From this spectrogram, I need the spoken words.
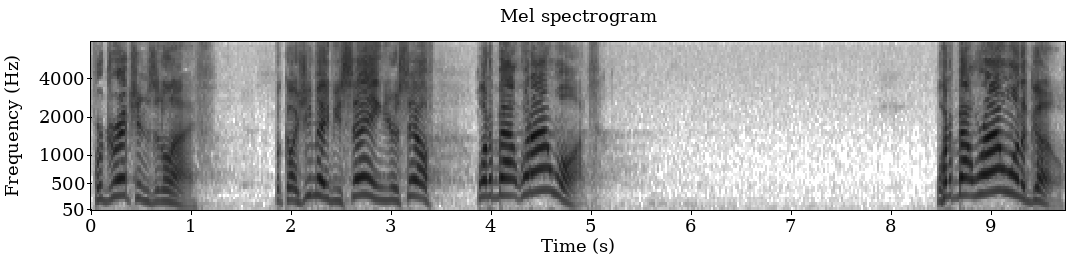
for directions in life? Because you may be saying to yourself, what about what I want? What about where I want to go?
